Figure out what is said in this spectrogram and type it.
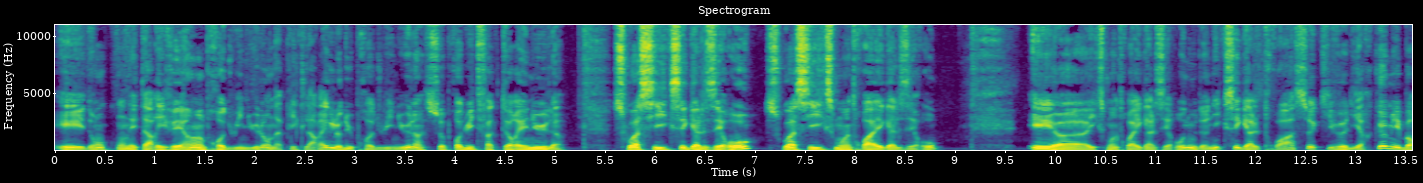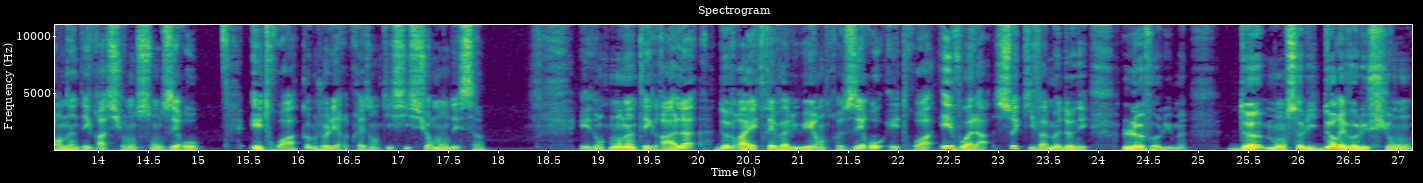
et donc on est arrivé à un produit nul, on applique la règle du produit nul, ce produit de facteur est nul, soit si x égale 0, soit si x moins 3 égale 0, et euh, x moins 3 égale 0 nous donne x égale 3, ce qui veut dire que mes bornes d'intégration sont 0 et 3, comme je les représente ici sur mon dessin. Et donc mon intégrale devra être évaluée entre 0 et 3, et voilà ce qui va me donner le volume de mon solide de révolution,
